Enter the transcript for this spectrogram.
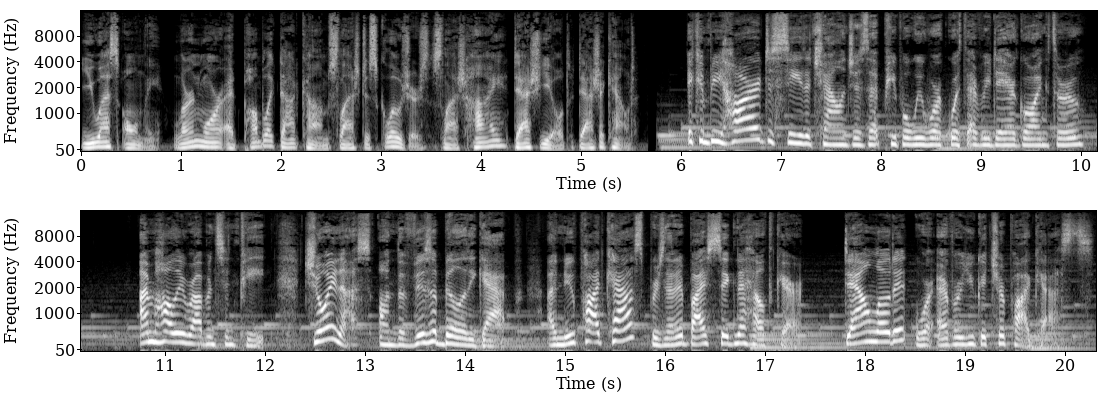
U.S. only. Learn more at public.com slash disclosures slash high dash yield dash account. It can be hard to see the challenges that people we work with every day are going through. I'm Holly Robinson Peete. Join us on The Visibility Gap, a new podcast presented by Cigna Healthcare. Download it wherever you get your podcasts.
